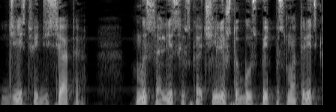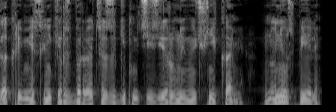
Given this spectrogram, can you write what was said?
Действие десятое. Мы с Алисой вскочили, чтобы успеть посмотреть, как ремесленники разбираются с загипнотизированными учениками, но не успели.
